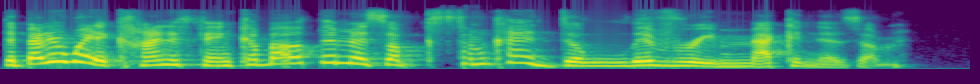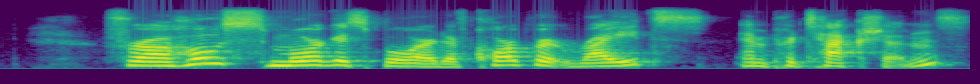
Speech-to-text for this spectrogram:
The better way to kind of think about them is some, some kind of delivery mechanism for a whole smorgasbord of corporate rights and protections,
